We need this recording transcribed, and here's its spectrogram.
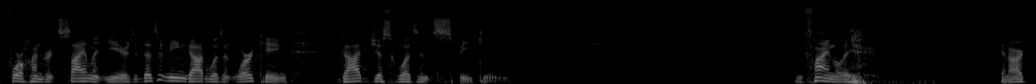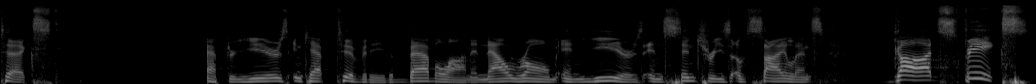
400 silent years. It doesn't mean God wasn't working, God just wasn't speaking. And finally, in our text, after years in captivity to Babylon and now Rome, and years and centuries of silence, God speaks.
